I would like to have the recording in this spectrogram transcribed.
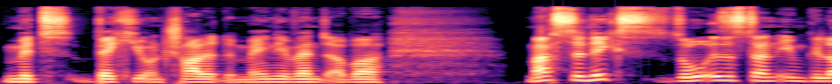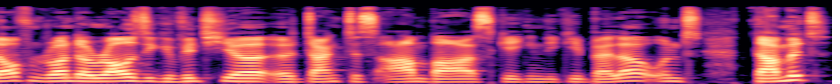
mit Becky und Charlotte im Main Event. Aber machst du nix, so ist es dann eben gelaufen. Ronda Rousey gewinnt hier äh, dank des Armbars gegen Nikki Bella und damit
